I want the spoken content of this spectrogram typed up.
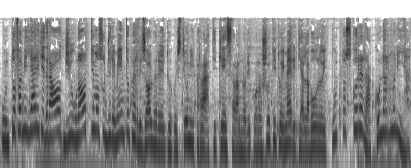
Un tuo familiare ti darà oggi un ottimo suggerimento per risolvere le tue questioni pratiche, saranno riconosciuti i tuoi meriti al lavoro e tutto scorrerà con armonia.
